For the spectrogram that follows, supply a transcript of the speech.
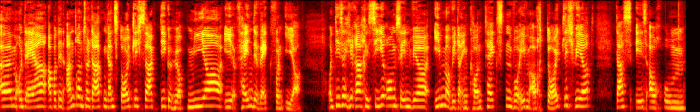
ähm, und er aber den anderen Soldaten ganz deutlich sagt, die gehört mir, ihr Hände weg von ihr. Und diese Hierarchisierung sehen wir immer wieder in Kontexten, wo eben auch deutlich wird, dass es auch um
